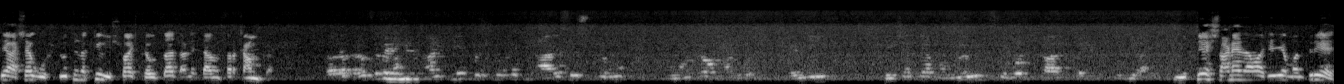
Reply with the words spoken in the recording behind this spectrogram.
ते अशा गोष्टीवरती नक्की विश्वास ठेवतात आणि त्यानुसार काम करतात. आणखी एक प्रश्न होता की आर एस एस प्रमुख मोहनराव भागवत यांनी देशातल्या मंगळवीर सोबत काल बैठक केली आहे. नितेश राणे नावाचे जे मंत्री आहेत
